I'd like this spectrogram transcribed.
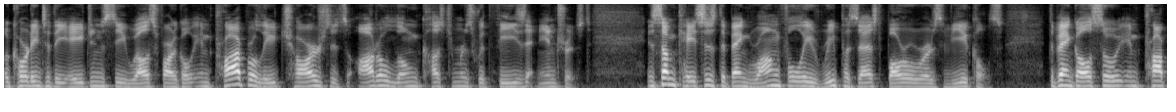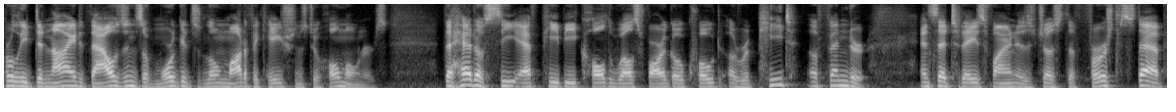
According to the agency, Wells Fargo improperly charged its auto loan customers with fees and interest. In some cases, the bank wrongfully repossessed borrowers' vehicles. The bank also improperly denied thousands of mortgage loan modifications to homeowners. The head of CFPB called Wells Fargo, quote, a repeat offender, and said today's fine is just the first step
